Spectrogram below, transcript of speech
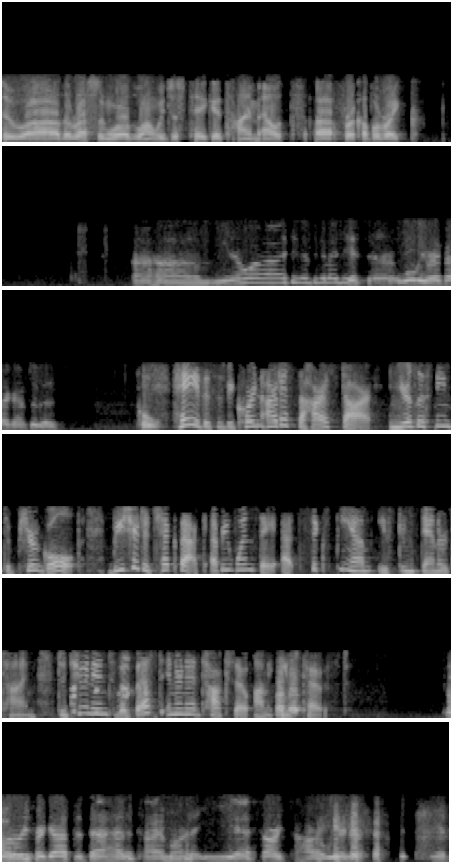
to uh, the wrestling world, why don't we just take a time out uh, for a couple break? Um, you know what? I think that's a good idea, sir. We'll be right back after this. Cool. Hey, this is recording artist Sahara Star, and you're listening to Pure Gold. Be sure to check back every Wednesday at 6 p.m. Eastern Standard Time to tune in to the best internet talk show on the East Coast. Totally forgot that that had a time on it. Yeah, sorry, Sahara. We are not. it's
